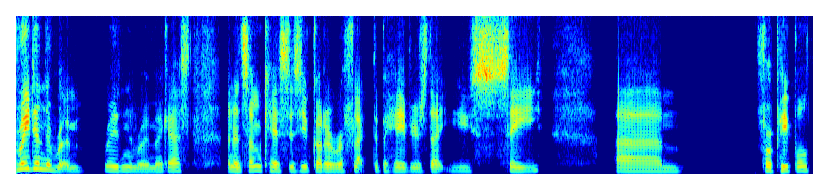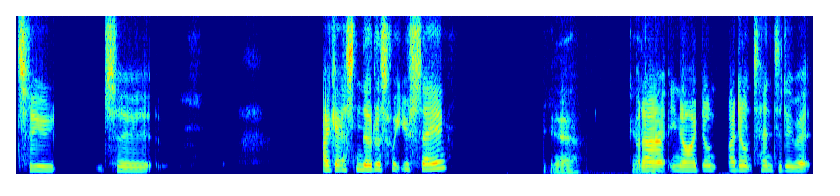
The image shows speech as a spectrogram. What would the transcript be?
reading the room, reading the room, I guess. And in some cases, you've got to reflect the behaviours that you see um, for people to to I guess notice what you're saying. Yeah but I, you know, I don't, I don't tend to do it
